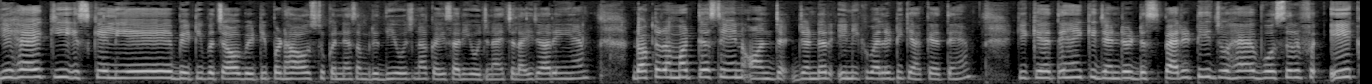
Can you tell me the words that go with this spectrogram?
ये है कि इसके लिए बेटी बचाओ बेटी पढ़ाओ सुकन्या समृद्धि योजना कई सारी योजनाएँ चलाई जा रही हैं। Doctor Amartya Sen on gender inequality क्या कहते हैं? कि कहते हैं कि जेंडर डिस्पैरिटी जो है वो सिर्फ़ एक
